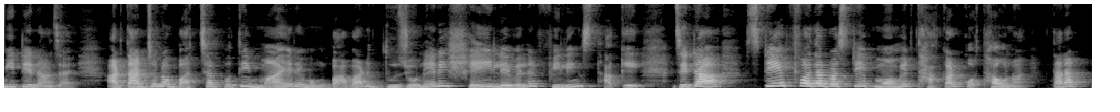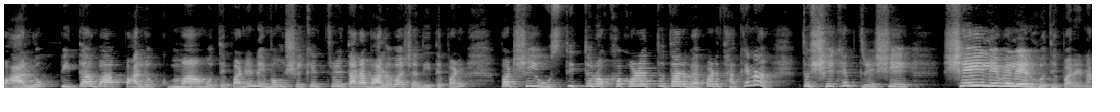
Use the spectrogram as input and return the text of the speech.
মিটে না যায়। আর তার জন্য বাচ্চার প্রতি মায়ের এবং বাবার দুজনেরই সেই লেভেলের ফিলিংস থাকে, যেটা স্টেপ ফাদার বা স্টেপ মমের থাকার কথাও নয়। তারা পালক পিতা বা পালক মা হতে পারেন এবং সেক্ষেত্রে তারা ভালোবাসা দিতে পারে। বাট সেই অস্তিত্ব রক্ষা করার তো তার ব্যাপার থাকে না। তো সেক্ষেত্রে সে সেই লেভেলের হতে পারে না।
